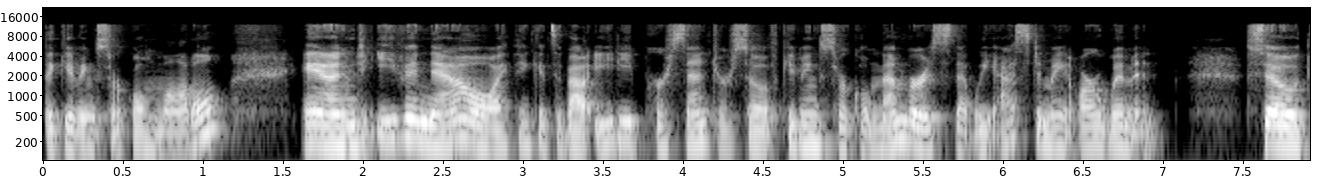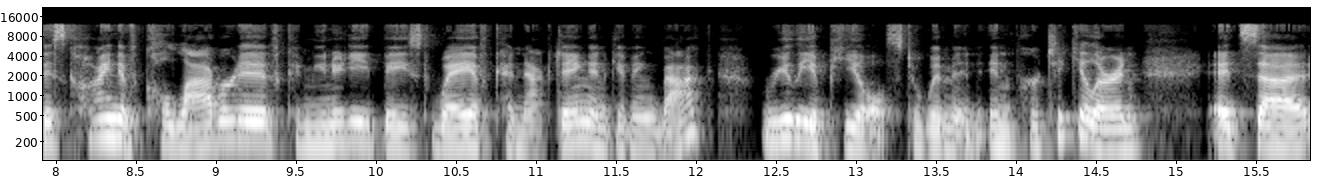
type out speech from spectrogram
the Giving Circle model. And even now, I think it's about 80% or so of Giving Circle members that we estimate are women. So this kind of collaborative, community-based way of connecting and giving back really appeals to women in particular. And it's uh,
